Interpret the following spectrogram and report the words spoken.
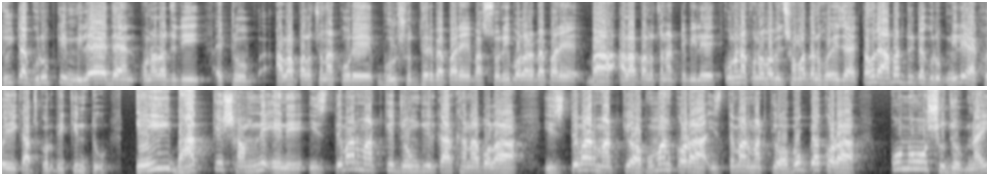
দুইটা গ্রুপকে মিলিয়ে দেন, ওনারা যদি একটু আলাপ আলোচনা করে, ভুল শুদ্ধের ব্যাপারে বা সরি বলার ব্যাপারে বা আলাপ আলোচনার টেবিলে কোনো না কোনোভাবে সমাধান হয়ে যায়, তাহলে আবার দুইটা গ্রুপ মিলে এক হয়েই কাজ করবে। কিন্তু এই ভাগকে সামনে এনে ইজতেমার মাঠকে জঙ্গির কারখানা বলা, ইজতেমার মাঠকে অপমান করা, ইজতেমার মাঠকে অবজ্ঞা করা কোনো সুযোগ নাই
